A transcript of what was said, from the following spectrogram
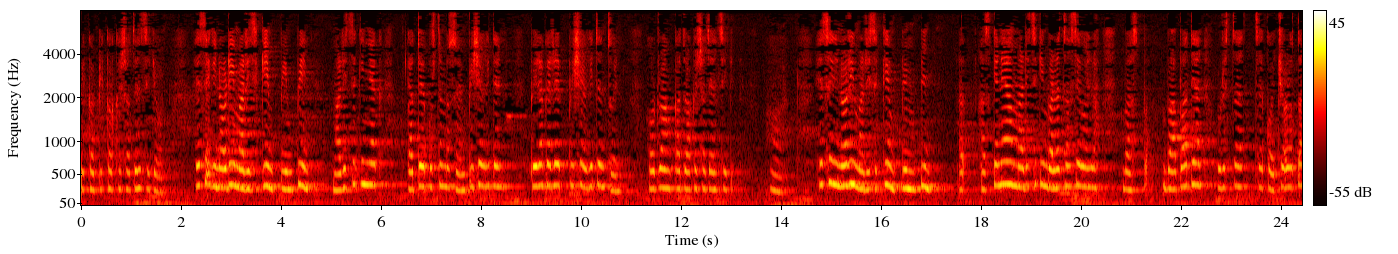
pika-pikak esaten zion. Ez egin hori marizekin, pin-pin, marizekinek katu ikusten bazuen pixa egiten, perak ere pixa egiten zuen. Orduan katuak esaten zion. Ez egin hori marizekin, pin-pin. Azkenean marizekin baratzen zegoela, bapatean urestatzeko txorota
